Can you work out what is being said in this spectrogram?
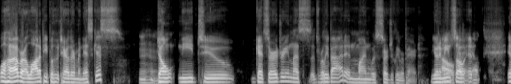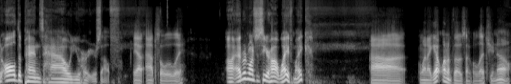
well however a lot of people who tear their meniscus Mhm. don't need to get surgery unless it's really bad and mine was surgically repaired you know what i mean Oh, so it, yep. it all depends how you hurt yourself yeah, absolutely. uh, edward wants to see your hot wife mike Uh, when I get one of those, I will let you know.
